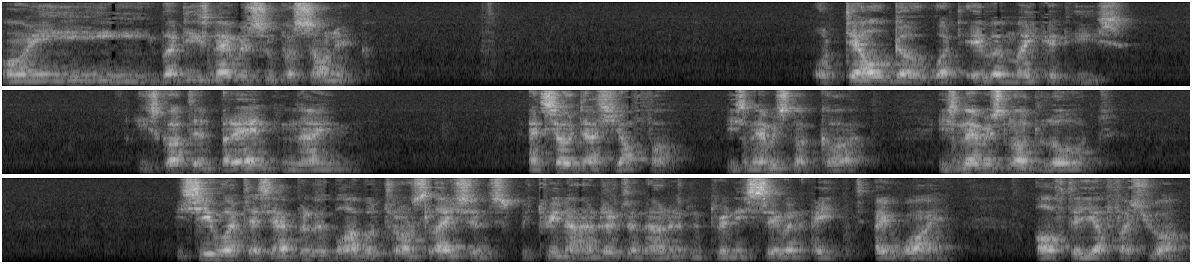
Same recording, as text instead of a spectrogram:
but his name is supersonic. Or Telgo, whatever make it is. He's got a brand name. And so does Jaffa. His name is not God. His name is not Lord. You see what has happened with Bible translations between 100 and 127 AY after Yahshua?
